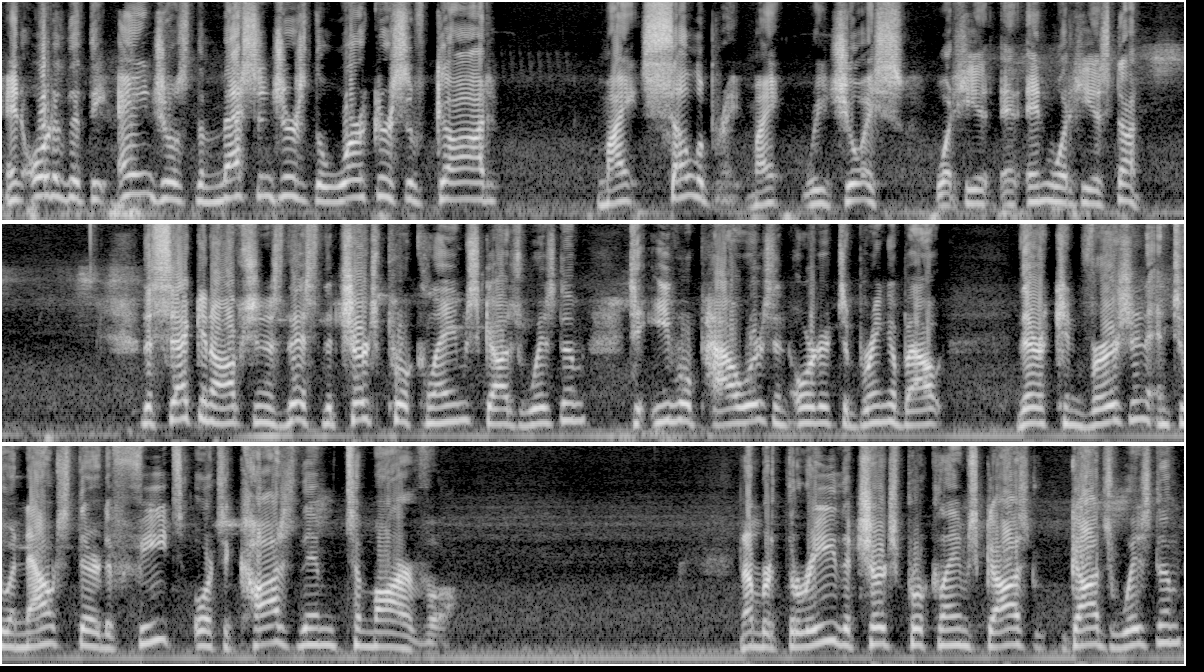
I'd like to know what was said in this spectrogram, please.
in order that the angels, the messengers, the workers of God might celebrate, might rejoice what he in what he has done. The second option is this the church proclaims God's wisdom to evil powers in order to bring about their conversion and to announce their defeat or to cause them to marvel. Number three, the church proclaims God's, God's wisdom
